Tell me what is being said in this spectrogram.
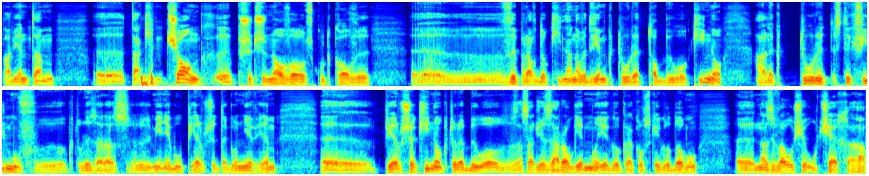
Pamiętam taki ciąg przyczynowo-skutkowy wypraw do kina. Nawet wiem, które to było kino, ale który z tych filmów, yy, które zaraz wymienię, był pierwszy, tego nie wiem. E, Pierwsze kino, które było w zasadzie za rogiem mojego krakowskiego domu, e, nazywało się Uciecha.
